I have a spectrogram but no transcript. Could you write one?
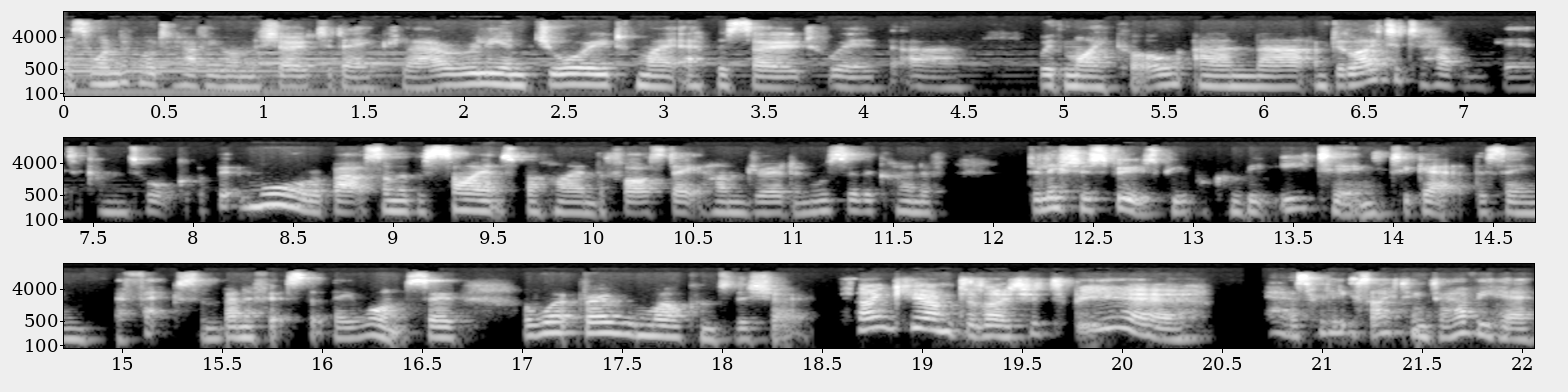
It's wonderful to have you on the show today, Claire. I really enjoyed my episode with. Uh, with Michael, and uh, I'm delighted to have you here to come and talk a bit more about some of the science behind the Fast 800 and also the kind of delicious foods people can be eating to get the same effects and benefits that they want. So, a very warm welcome to the show. Thank you. I'm delighted to be here. Yeah, it's really exciting to have you here.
